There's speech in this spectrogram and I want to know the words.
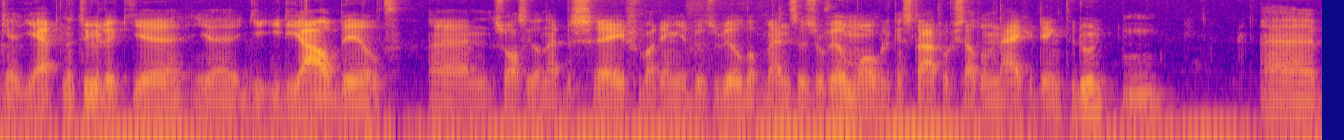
Je, je hebt natuurlijk je, je, je ideaalbeeld, ehm, zoals ik dat net beschreef, waarin je dus wil dat mensen zoveel mogelijk in staat worden gesteld om hun eigen ding te doen. Ehm,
